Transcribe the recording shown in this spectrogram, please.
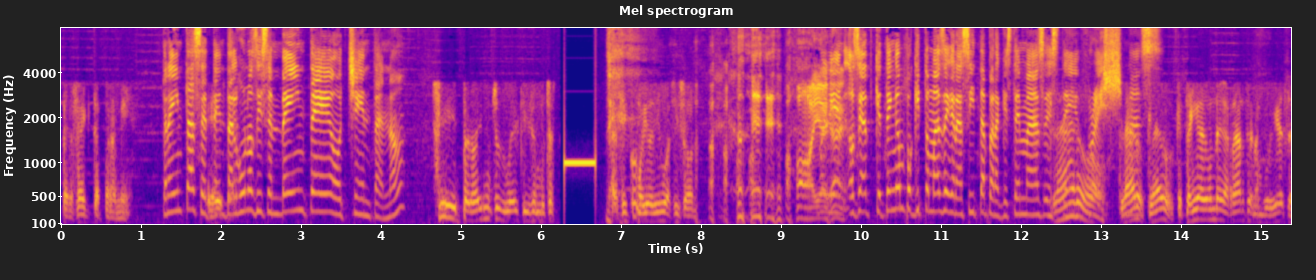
perfecta para mí. 30, 70. Eh, Algunos dicen 20, 80, ¿no? Sí, pero hay muchos güeyes que dicen muchas así como yo digo, así son. Muy bien. O sea, que tenga un poquito más de grasita para que esté más este, claro, fresh. claro, más, claro, que tenga de dónde agarrarse la hamburguesa.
